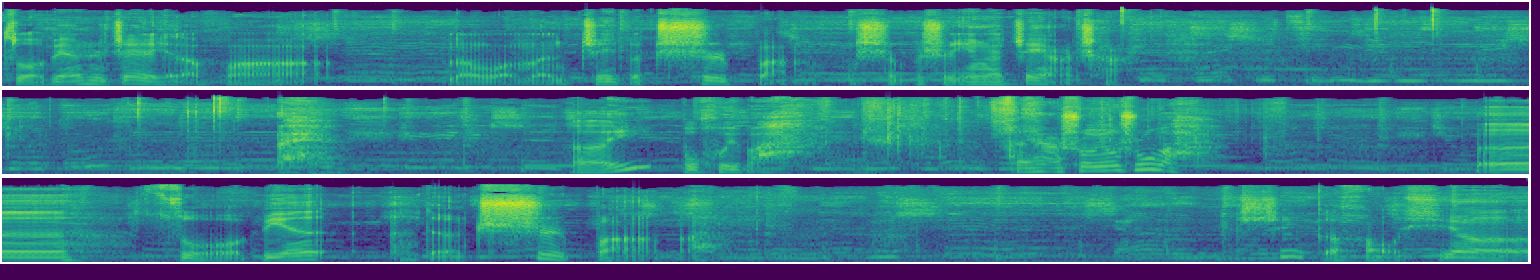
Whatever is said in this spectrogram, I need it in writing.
左边是这里的话，那我们这个翅膀是不是应该这样插？哎，哎，不会吧？看一下说明书吧。嗯，左边的翅膀，这个好像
